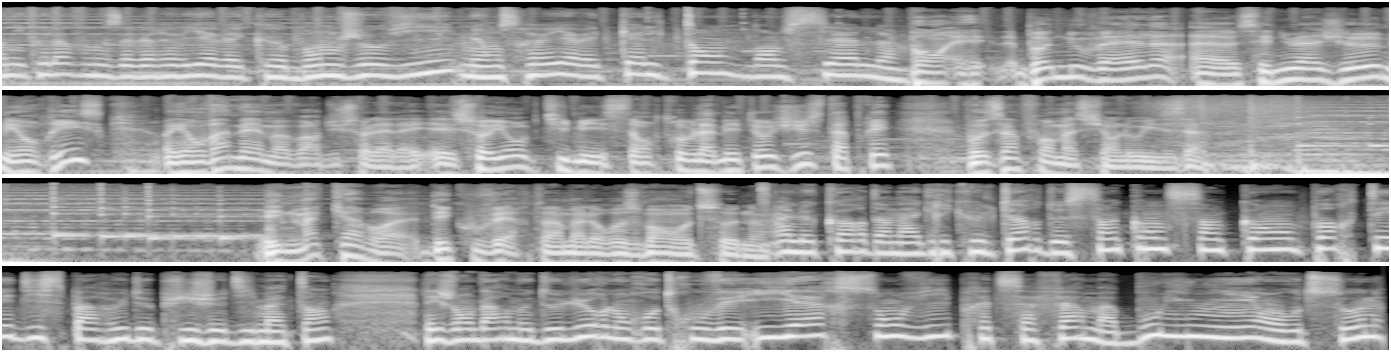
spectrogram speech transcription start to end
Bon Nicolas, vous nous avez réveillé avec euh, Bon Jovi, mais on se réveille avec quel temps dans le ciel? Bon, eh, bonne nouvelle, euh, c'est nuageux, mais on risque, et on va même avoir du soleil. Soyons optimistes, on retrouve la météo juste après vos informations, Louise. Et une macabre découverte, hein, malheureusement, en Haute-Saône. Le corps d'un agriculteur de 55 ans, porté disparu depuis jeudi matin. Les gendarmes de Lure l'ont retrouvé hier sans vie près de sa ferme à Bouligné, en Haute-Saône.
